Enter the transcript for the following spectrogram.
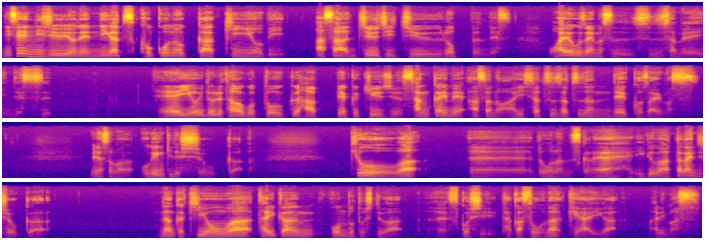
2024年2月9日金曜日朝10時16分です。おはようございます。鈴雨レインです。えー、酔いどれタワゴトーク893回目朝の挨拶雑談でございます。皆様お元気でしょうか？今日は、えー、どうなんですかね？幾分あったかいんでしょうか？なんか気温は体感温度としては少し高そうな気配があります。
